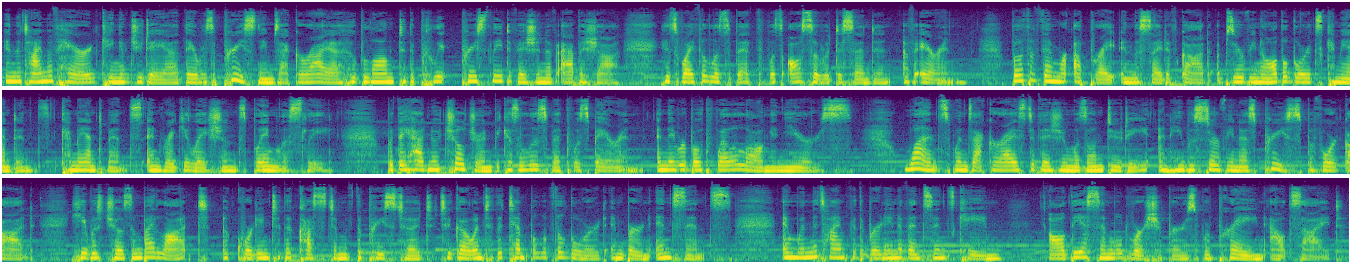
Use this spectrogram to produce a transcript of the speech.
In the time of Herod, king of Judea, there was a priest named Zechariah who belonged to the priestly division of Abijah. His wife Elizabeth was also a descendant of Aaron. Both of them were upright in the sight of God, observing all the Lord's commandments, commandments and regulations blamelessly. But they had no children because Elizabeth was barren, and they were both well along in years. Once, when Zechariah's division was on duty and he was serving as priest before God, he was chosen by Lot, according to the custom of the priesthood, to go into the temple of the Lord and burn incense. And when the time for the burning of incense came, all the assembled worshippers were praying outside.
